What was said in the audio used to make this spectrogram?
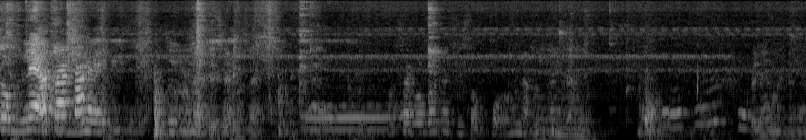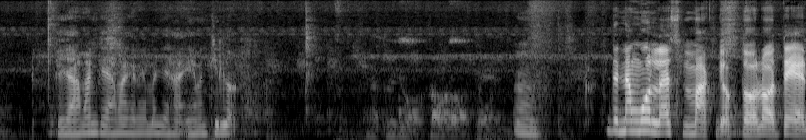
ต้มแล้วก็ใส่ กระยางมันกระยามันกระยามันกรมันอย่าหายให้มันกินเลยอืมแต่นั่งมดแล้วหมักหยอกต่อรอแตน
